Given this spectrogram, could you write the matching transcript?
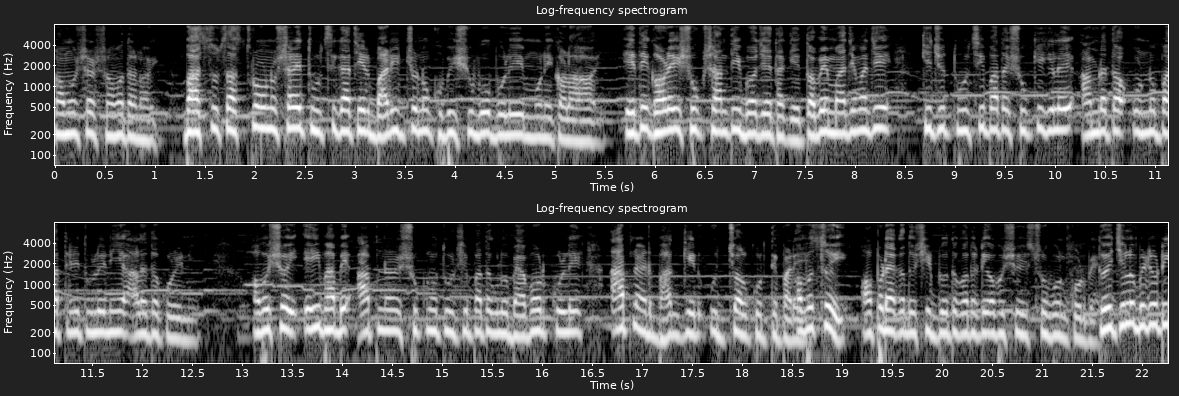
সমস্যার সমাধান হয়। বাস্তুশাস্ত্র অনুসারে তুলসী গাছের বাড়ির জন্য খুবই শুভ বলে মনে করা হয়। এতে ঘরে সুখ শান্তি বজায় থাকে। তবে মাঝে মাঝে কিছু তুলসী পাতা শুকিয়ে গেলে আমরা তা অন্য পাত্রে তুলে নিয়ে আলাদা করে নিই। অবশ্যই এইভাবে আপনার শুকনো তুলসী পাতাগুলো ব্যবহার করলে আপনার ভাগ্যের উজ্জ্বল করতে পারে। অবশ্যই অপর একাদশীর ব্রত কথাটি অবশ্যই শ্রবণ করবে তো এই ছিল ভিডিওটি।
